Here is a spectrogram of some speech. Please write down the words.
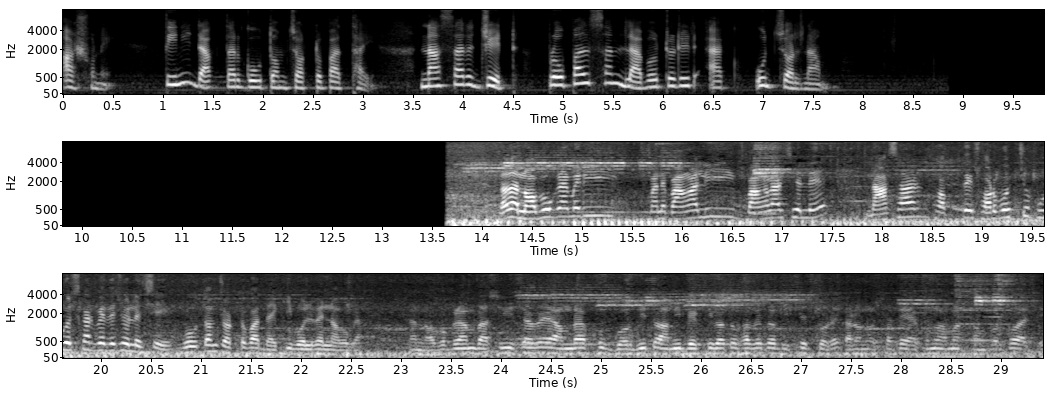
আসনে। তিনি ডাক্তার গৌতম চট্টোপাধ্যায়, নাসার জেট প্রোপালসান ল্যাবরেটরির এক উজ্জ্বল নাম। দাদা নবগ্রামেরই মানে বাঙালি বাংলার ছেলে নাসার সবথেকে সর্বোচ্চ পুরস্কার পেতে চলেছে গৌতম চট্টোপাধ্যায়। কি বলবেন নবগ্রাম? না নবগ্রামবাসী হিসাবে আমরা খুব গর্বিত। আমি ব্যক্তিগতভাবে তো বিশেষ করে কারণ ওর সাথে এখনও আমার সম্পর্ক আছে।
